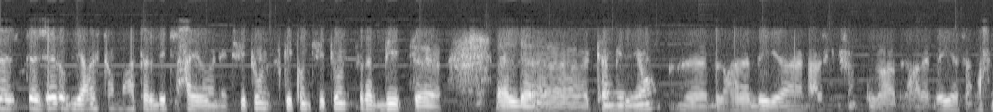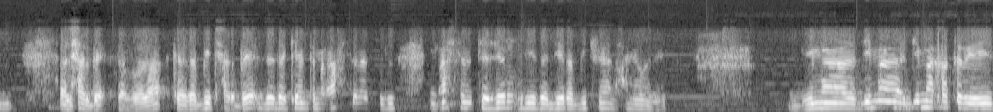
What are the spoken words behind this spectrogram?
التجارب اللي عشتهم مع تربية الحيوانات. في تونس كي كنت في تونس ربيت ال caméléon بالعربية. نعرف كيف نقولها بالعربية سامحني. الحرباء voilà ربيت حرباء. زاد كانت من أحسن من أحسن التجارب اللي ربيت فيها الحيوانات. ديما ديما ديما خاطر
